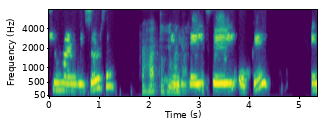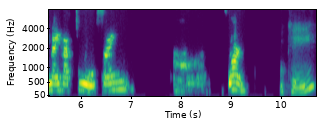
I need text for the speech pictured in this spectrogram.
human resources Uh-huh, to human. and they say, okay, and I have to sign uh, form. Okay.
